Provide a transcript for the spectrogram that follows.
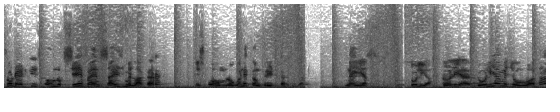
सो डैट कि इसको हम लोग सेफ एंड साइज में लाकर इसको हम लोगों ने कंक्रीट कर दिया नहीं यस डोलिया डोलिया डोलिया में जो हुआ था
